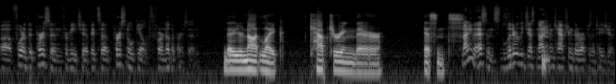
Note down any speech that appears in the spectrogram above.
uh, for the person for me, Chip. It's a personal guilt for another person. That you're not like capturing their essence. Not even essence. Literally, just not even capturing their representation.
